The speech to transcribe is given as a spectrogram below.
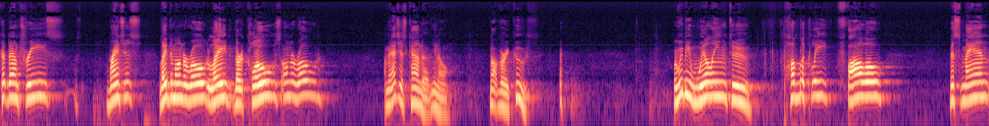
Cut down trees, branches, laid them on the road, laid their clothes on the road. I mean, that's just kind of, you know, not very couth. Would we be willing to publicly follow this man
